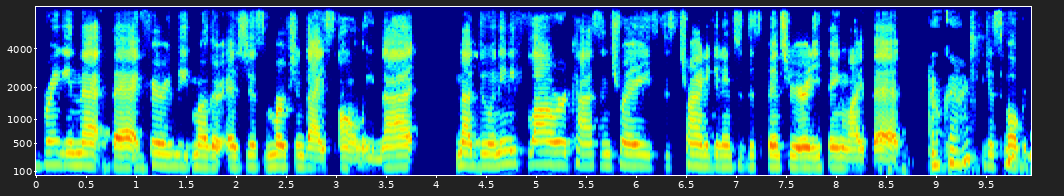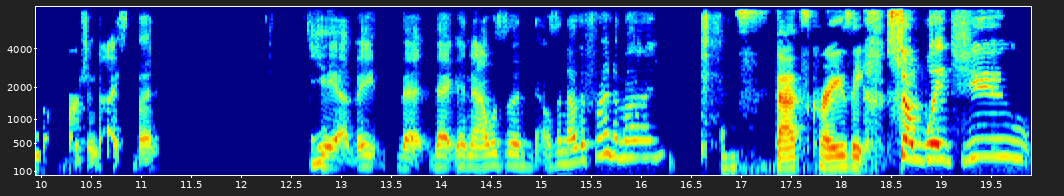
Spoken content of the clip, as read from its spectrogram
bringing that back, Fairy Weed Mother, as just merchandise only, not not doing any flower concentrates, just trying to get into dispensary or anything like that. Okay. Just focus on merchandise. But yeah, they that that and that was a that was another friend of mine. That's crazy. So would you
